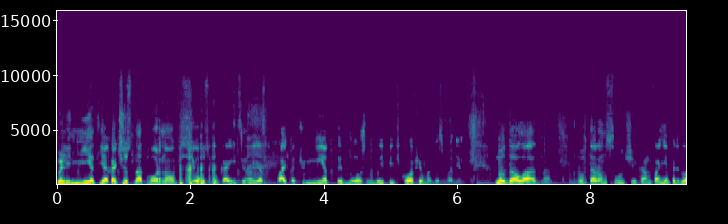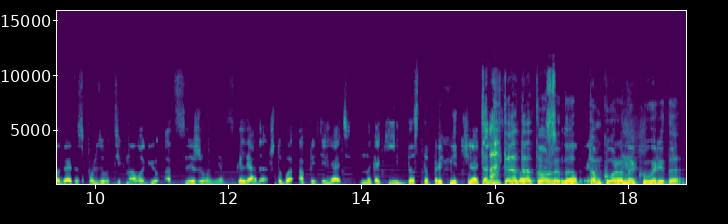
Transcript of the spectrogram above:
блин, нет, я хочу снотворного, все, успокоительного, я спать хочу. Нет, ты должен выпить кофе, мой господин. Ну да ладно. Во втором случае компания предлагает использовать технологию отслеживания взгляда, чтобы определять, на какие достопримечательности Да, да, водитель тоже, да. Там кора на коре, да.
